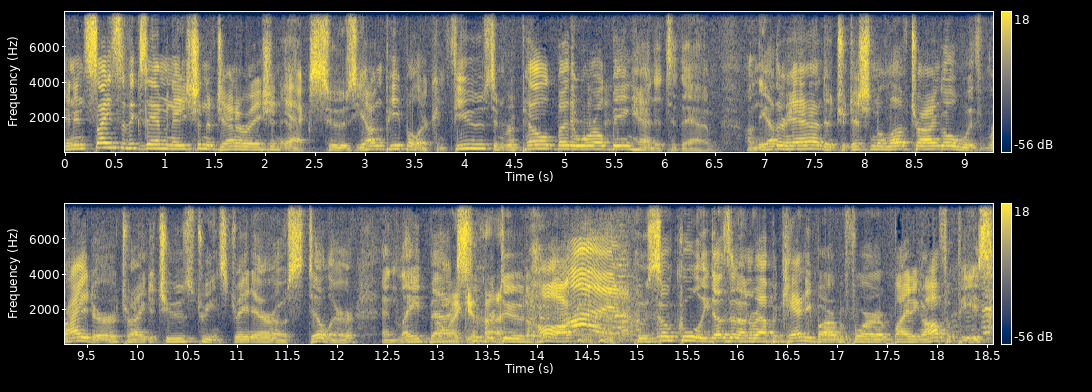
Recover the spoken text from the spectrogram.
An incisive examination of Generation X, whose young people are confused and repelled by the world being handed to them. On the other hand, a traditional love triangle with Ryder trying to choose between straight arrow Stiller and laid back Oh super God. dude Hawke, who's so cool he doesn't unwrap a candy bar before biting off a piece.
